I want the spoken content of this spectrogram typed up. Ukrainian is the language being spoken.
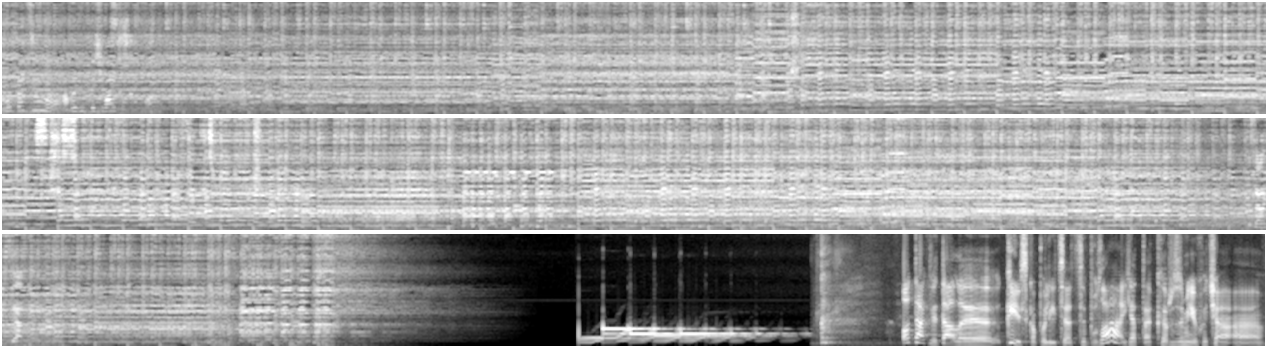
Ми працюємо, а ви відпочивайте. Отак вітали київська поліція. Це була. Я так розумію, хоча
